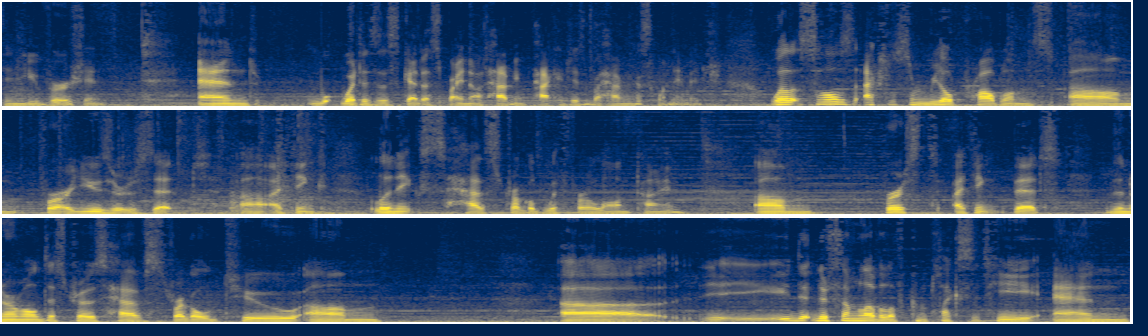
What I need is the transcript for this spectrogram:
the new version. And what does this get us by not having packages, by having this one image? Well, it solves actually some real problems um, for our users that uh, I think Linux has struggled with for a long time. Um, first, I think that the normal distros have struggled to. Um, uh, there's some level of complexity, and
